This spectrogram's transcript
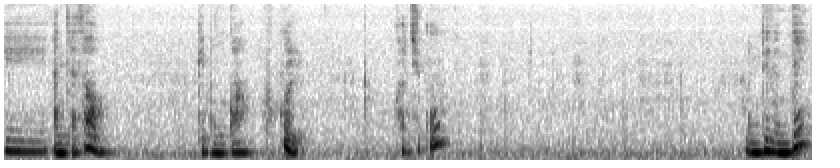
이렇게 앉아서 이렇게 뭔가 흙을 가지고 만드는데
